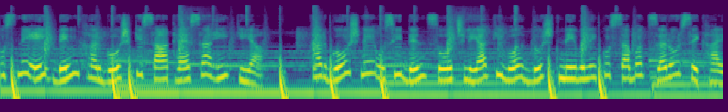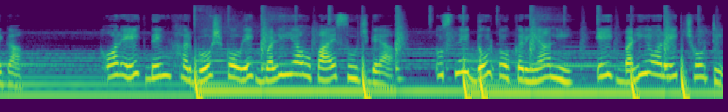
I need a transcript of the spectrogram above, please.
उसने एक दिन खरगोश के साथ ऐसा ही किया। खरगोश ने उसी दिन सोच लिया कि वह दुष्ट नेवले को सबक ज़रूर सिखाएगा। और एक दिन खरगोश को एक बढ़िया उपाय सूझ गया। उसने दो टोकरियाँ ली, एक बड़ी और एक छोटी।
